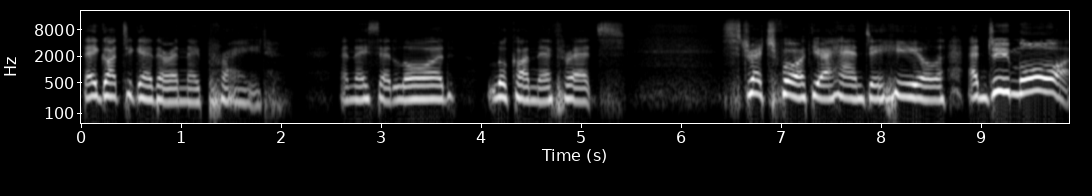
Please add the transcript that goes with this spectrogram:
they got together and they prayed. And they said, Lord, look on their threats Stretch forth your hand to heal and do more.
